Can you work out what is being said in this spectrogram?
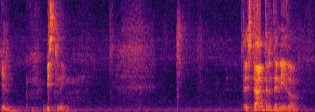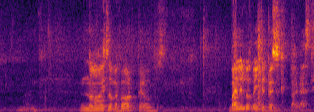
Y el Beastling. Está entretenido. No es lo mejor, pero pues, vale los 20 pesos que pagaste.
